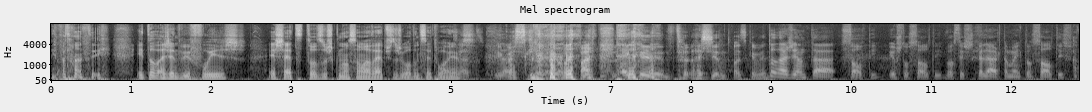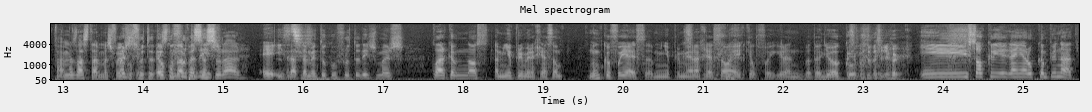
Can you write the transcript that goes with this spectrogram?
E pronto, e, e toda a gente vive feliz, exceto todos os que não são adeptos dos Golden State Warriors. Exato. Parte é que toda a gente, basicamente. toda a gente está salty, eu estou salty, vocês se calhar também estão salties. Ah pá, mas lá está, mas foi Mas o que o Fruta é o disse, que não dá para diz. censurar. É exatamente o que o Fruta diz, mas claro que a, nossa, a minha primeira reação nunca foi essa. A minha primeira reação é que ele foi grande badalhoco e só queria ganhar o campeonato.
